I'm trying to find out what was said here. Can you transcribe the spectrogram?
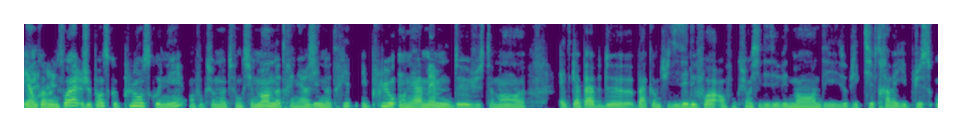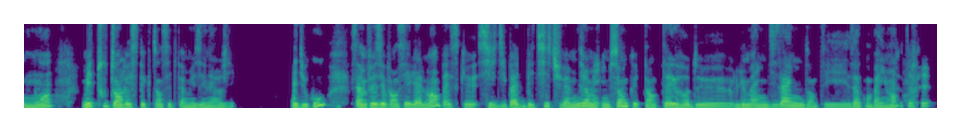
Et encore une fois, je pense que plus on se connaît en fonction de notre fonctionnement, de notre énergie, de notre rythme, et plus on est à même de justement euh, être capable de, bah, comme tu disais, des fois, en fonction aussi des événements, des objectifs, travailler plus ou moins, mais tout en respectant cette fameuse énergie. Et du coup, ça me faisait penser également, parce que si je dis pas de bêtises, tu vas me dire, mais il me semble que tu intègres de l'human design dans tes accompagnements. Tout à fait.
